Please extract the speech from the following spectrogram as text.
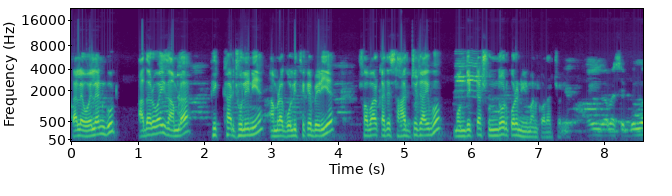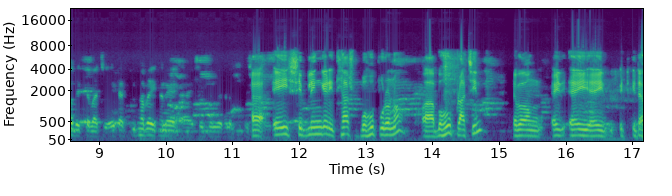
তাহলে ওয়েল অ্যান্ড গুড আদারওয়াইজ আমরা ভিক্ষার ঝুলি নিয়ে আমরা গলি থেকে বেরিয়ে সবার কাছে সাহায্য চাইব মন্দিরটা সুন্দর করে নির্মাণ করার জন্য। এই আমরা শিবলিঙ্গ দেখতে পাচ্ছি। এটা কীভাবে এখানে আহ, শিবলিঙ্গ এখানে আহ, এই শিবলিঙ্গের ইতিহাস বহু পুরনো আহ, বহু প্রাচীন এবং এই এই এই এটা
